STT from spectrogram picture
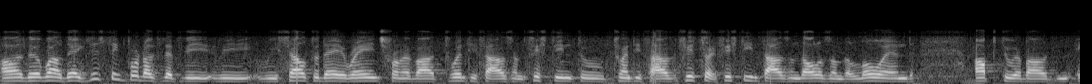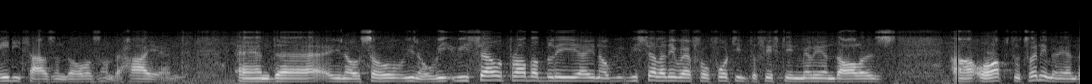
Uh, the, well, the existing products that we, we, we sell today range from about twenty thousand, fifteen to twenty thousand, sorry, fifteen thousand dollars on the low end, up to about eighty thousand dollars on the high end. And uh, you know, so you know, we, we sell probably uh, you know we sell anywhere from fourteen to fifteen million dollars. Uh, or up to $20 million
